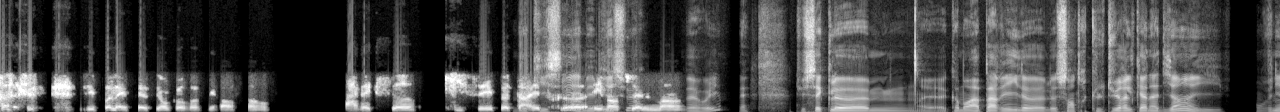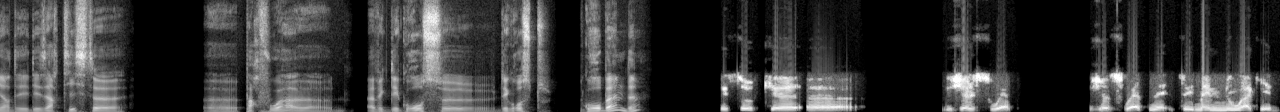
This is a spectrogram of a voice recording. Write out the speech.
j'ai pas l'impression qu'on va venir en France avec ça. Qui sait, Ben, peut-être, sait, euh, éventuellement. Ben oui. Tu sais que le, euh, comment à Paris, le, le Centre culturel canadien, ils font venir des, des artistes euh, parfois avec des grosses, des grosses gros bands. hein. c'est sûr que je le souhaite. Je le souhaite, mais tu sais, même nous à Québec,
